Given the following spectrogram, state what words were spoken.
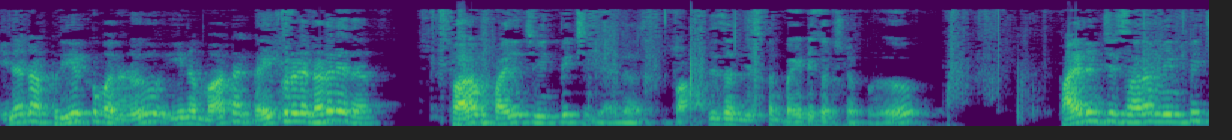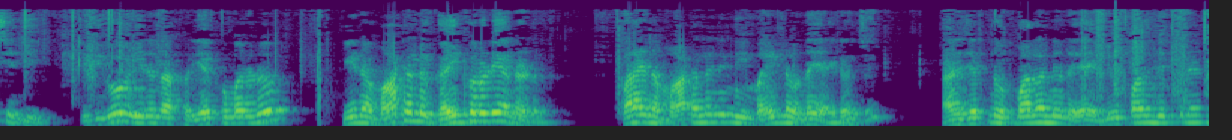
ఈయన నా ప్రియకుమారుడు ఈయన మాట గైకురుడు అడలేదా స్వరం పైనుంచి వినిపించింది. ఆయన బాప్తిజం తీసుకొని బయటకు వచ్చినప్పుడు పైనుంచి స్వరం వినిపించింది. ఇదిగో ఈయన నా ప్రియకుమారుడు ఈయన మాటలు గైకురుడే అన్నాడు. మరి ఆయన మాటలన్నీ నీ మైండ్లో ఉన్నాయా ఈరోజు? ఆయన చెప్పిన ఉపాలన్నీ ఉన్నాయా? ఎన్ని ఉపాలు చెప్పినాడు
